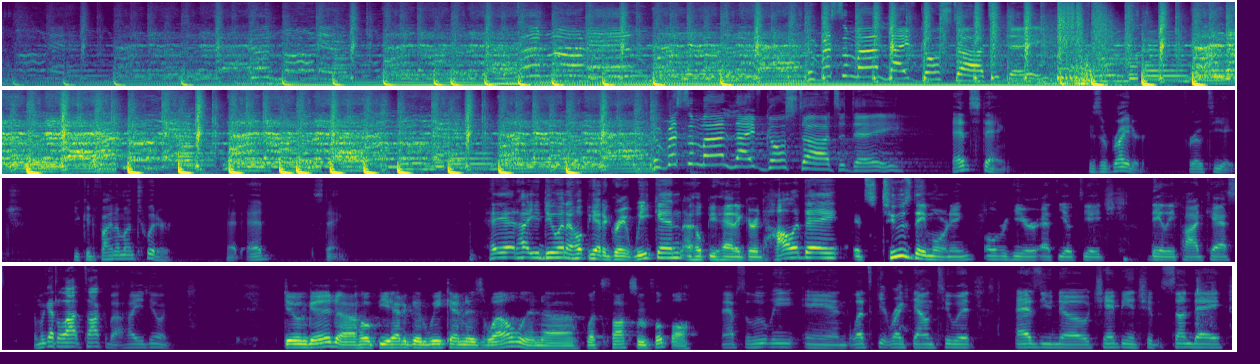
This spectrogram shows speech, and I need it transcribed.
The rest of my life gon' start gon' start today. Ed Stang is a writer for OTH. You can find him on Twitter at Ed Stang. Hey Ed, how you doing? I hope you had a great weekend. I hope you had a good holiday. It's Tuesday morning over here at the OTH Daily Podcast, and we got a lot to talk about. How you doing? Doing good. I uh, hope you had a good weekend as well. And uh, let's talk some football. Absolutely, and let's get right down to it. As you know, Championship Sunday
